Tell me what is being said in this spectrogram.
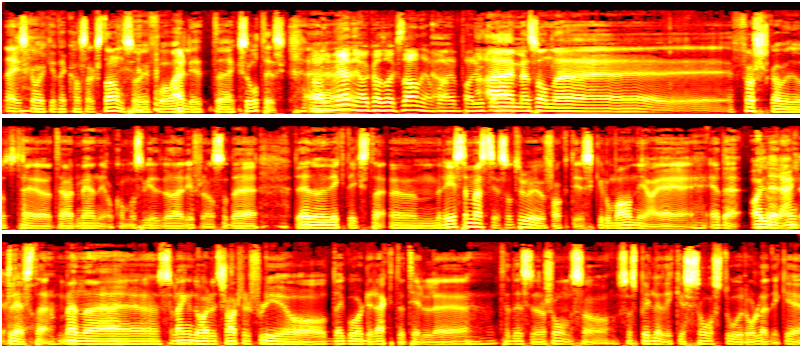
Nei, skal vi ikke til Kasakhstan, så vi får være litt eh, eksotisk. Eh, Armenia og Kasakhstan ja, på et par uker. Nei, men sånn eh, Først skal vi jo til, til Armenia og komme oss videre derifra, så det, det er det viktigste. Um, reisemessig så tror jeg jo faktisk Romania er, er det aller Det enkleste, Ja. Men eh, så lenge du har et charterfly og det går direkte til, eh, til destinasjonen, så, så spiller det ikke så stor rolle. Det er ikke,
